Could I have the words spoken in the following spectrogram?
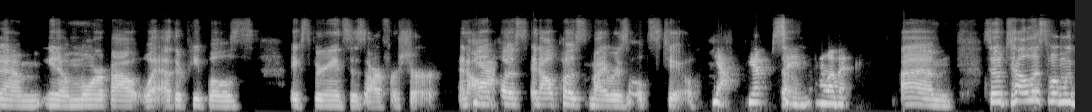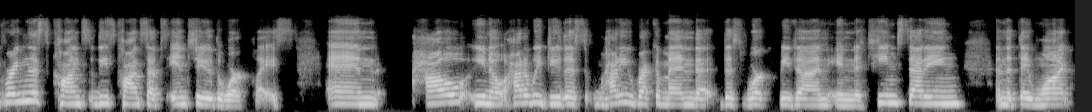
um, you know more about what other people's experiences are for sure. And yeah. i'll post and i'll post my results too. Yeah yep same i love it. um, so tell us when we bring this con- these concepts into the workplace and how you know how do we do this? How do you recommend that this work be done in a team setting and that they want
